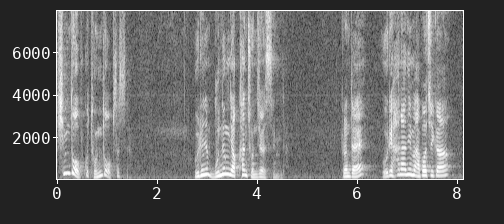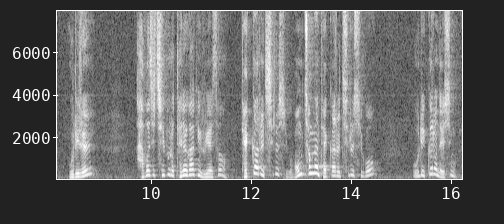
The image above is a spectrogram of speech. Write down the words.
힘도 없고 돈도 없었어요. 우리는 무능력한 존재였습니다. 그런데 우리 하나님 아버지가 우리를 아버지 집으로 데려가기 위해서 대가를 치르시고 엄청난 대가를 치르시고 우리 끌어내신 거예요.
